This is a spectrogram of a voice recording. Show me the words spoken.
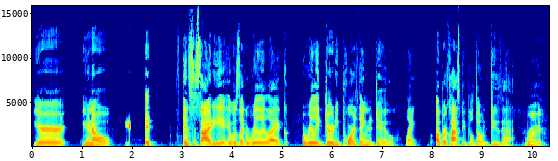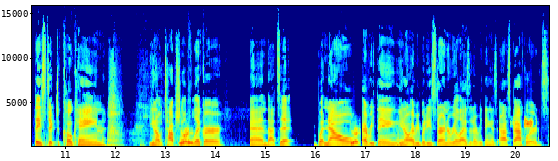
you're, you know, it in society it was like a really like a really dirty poor thing to do. Like upper class people don't do that. Right. They stick to cocaine, you know, top shelf Right. liquor, and that's it. But now Yeah. everything, you know, everybody's starting to realize that everything is ass backwards.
